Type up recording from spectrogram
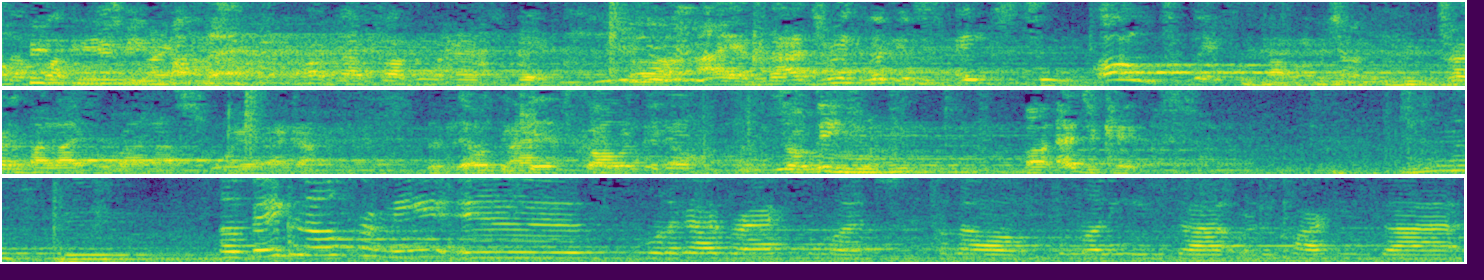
I'm not people fucking with you My right bad. now. I'm not fucking with that today. Uh, I am not drinking. Look, it's H2O today for my I'm turning, turning my life around, I swear. I got the, Is that what the kids call it today? So, Deidre, uh, educate us. A big no for me is when a guy brags too much about the money he's got or the car he's got.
